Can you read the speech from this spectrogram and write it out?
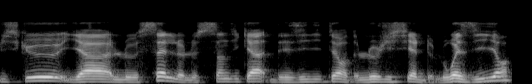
puisqu'il y a le CEL, le syndicat des éditeurs de logiciels de loisirs,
